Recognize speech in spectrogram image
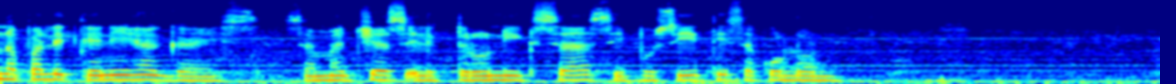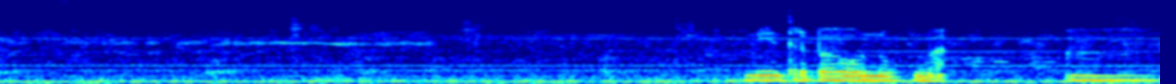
napalit kaniha guys. Sa Matias Electronics sa Cebu City sa Colon. Ini yung trabaho unugma. Mm.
